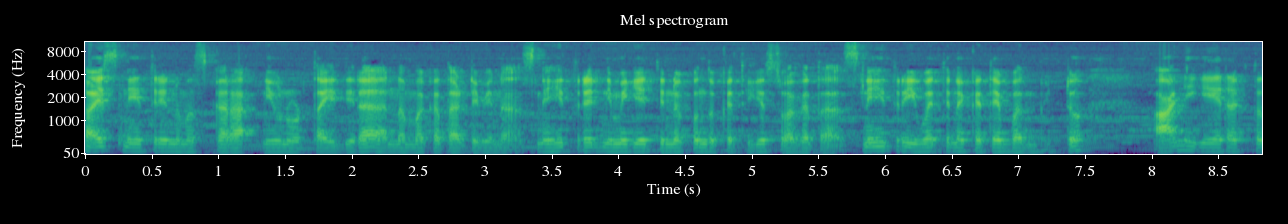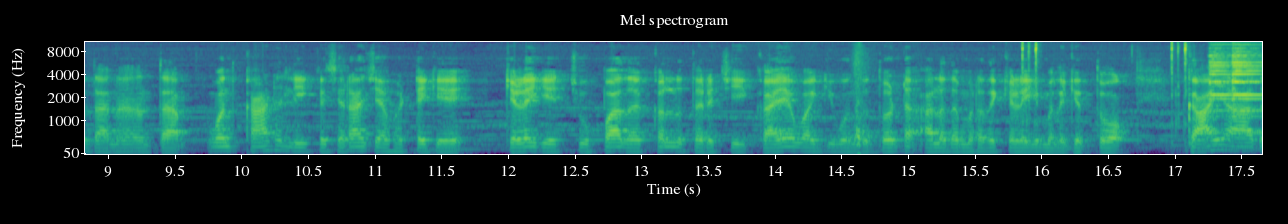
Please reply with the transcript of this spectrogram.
ಹಾಯ್ ಸ್ನೇಹಿತರೆ, ನಮಸ್ಕಾರ. ನೀವು ನೋಡ್ತಾ ಇದ್ದೀರಾ ನಮ್ಮ ಕಥಾ ಟಿವಿನ. ಸ್ನೇಹಿತರೆ, ನಿಮಗೆ ತಿನ್ನಕ್ಕೊಂದು ಕತೆಗೆ ಸ್ವಾಗತ. ಸ್ನೇಹಿತರೆ, ಇವತ್ತಿನ ಕತೆ ಬಂದ್ಬಿಟ್ಟು ಆನೆಗೆ ರಕ್ತದಾನ ಅಂತ. ಒಂದು ಕಾಡಲ್ಲಿ ಗಜರಾಜ ಹೊಟ್ಟೆಗೆ ಕೆಳಗೆ ಚೂಪಾದ ಕಲ್ಲು ತರಚಿ ಗಾಯವಾಗಿ ಒಂದು ದೊಡ್ಡ ಆಲದ ಮರದ ಕೆಳಗೆ ಮಲಗಿತ್ತು. ಗಾಯ ಆದ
